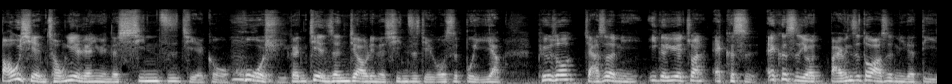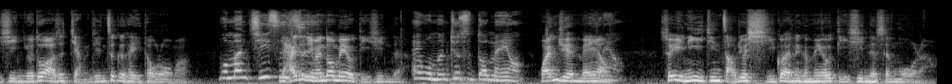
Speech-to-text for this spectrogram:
保险从业人员的薪资结构嗯或许跟健身教练的薪资结构是不一样。比如说，假设你一个月赚 X，X 有百分之多少是你的底薪，有多少是奖金，这个可以透露吗？我们其实还是你们都没有底薪的，哎、我们就是都没有，完全没有没，有。所以你已经早就习惯那个没有底薪的生活了。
